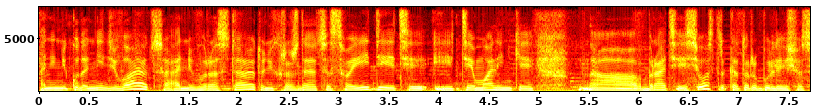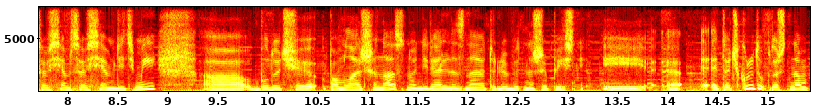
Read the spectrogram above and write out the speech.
они никуда не деваются, они вырастают, у них рождаются свои дети, и те маленькие э, братья и сестры, которые были еще совсем-совсем детьми, будучи помладше нас, но они реально знают и любят наши песни. И э, это очень круто, потому что нам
